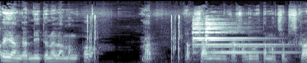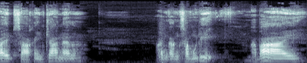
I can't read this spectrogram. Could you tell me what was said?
Okay, hanggang dito na lamang po. At huwag sanang kakalimutan mag-subscribe sa aking channel. Hanggang sa muli. Bye-bye!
